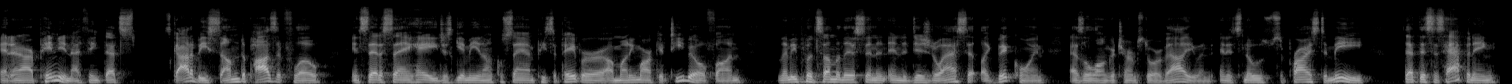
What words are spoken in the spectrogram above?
And in our opinion, I think that's it's got to be some deposit flow instead of saying, hey, just give me an Uncle Sam piece of paper, a money market T bill fund let me put some of this in, in a digital asset like Bitcoin as a longer term store of value. And, and it's no surprise to me that this is happening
